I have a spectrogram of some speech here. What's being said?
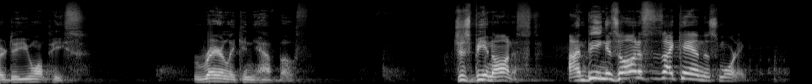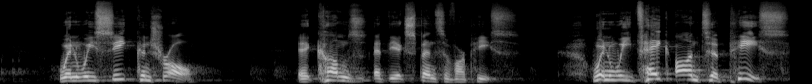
Or do you want peace? Rarely can you have both. Just being honest. I'm being as honest as I can this morning. When we seek control, it comes at the expense of our peace. When we take on to peace,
